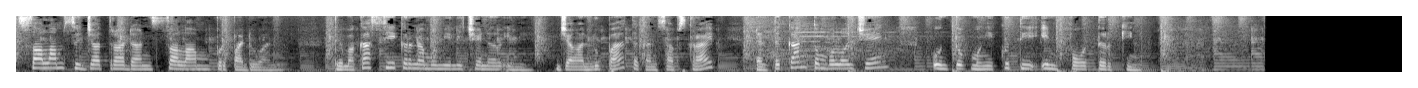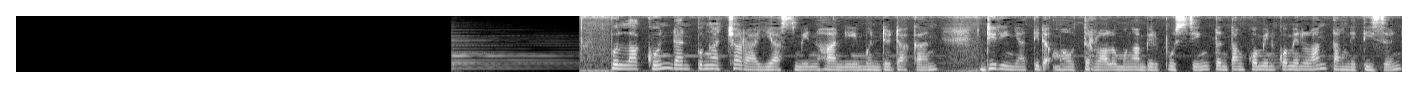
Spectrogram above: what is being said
Salam sejahtera dan salam perpaduan. Terima kasih kerana memilih channel ini. Jangan lupa tekan subscribe dan tekan tombol lonceng untuk mengikuti info terkini. Pelakon dan pengacara Yasmin Hani mendedakan dirinya tidak mahu terlalu mengambil pusing tentang komen-komen lantang netizen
